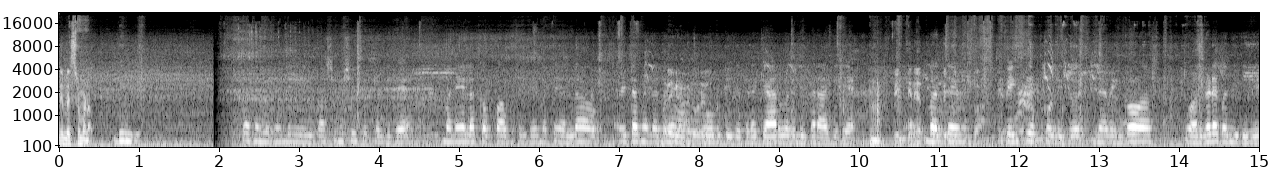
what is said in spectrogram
ನಿಮ್ಮ ಹೆಸರು ಮೇಡಮ್? ಬಿಂದು ಸರ್ ನಮ್ಮ ಮನೆಯಲ್ಲಿ ವಾಷಿಂಗ್ ಮಿಷಿನ್ ಸುಟ್ಟೋಗಿದೆ ಮನೆಯೆಲ್ಲ ಕಪ್ಪಾಗ್ಬಿಟ್ಟಿದೆ. ಮತ್ತು ಎಲ್ಲ ಐಟಮ್ ಎಲ್ಲ ಹೋಗ್ಬಿಟ್ಟಿದೆ ಬೆಳಗ್ಗೆ ಆರೂವರೆಲಿ ಈ ಥರ ಆಗಿದೆ. ಮತ್ತು ಬೆಂಕಿ ಎತ್ಕೊಂಡಿದ್ದು ನಾವು ಹೆಂಗೋ ಹೊರಗಡೆ ಬಂದಿದ್ದೀವಿ.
